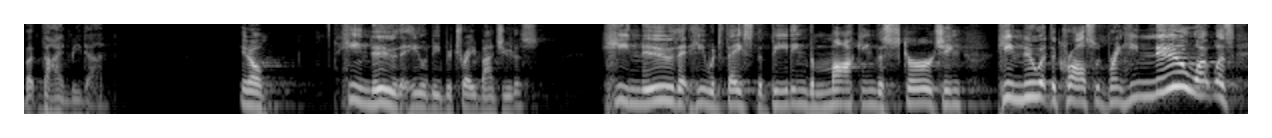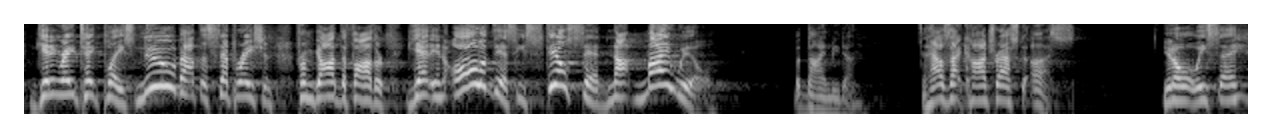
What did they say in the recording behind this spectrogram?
but thine be done. You know, he knew that he would be betrayed by Judas. He knew that he would face the beating, the mocking, the scourging. He knew what the cross would bring. He knew what was getting ready to take place, knew about the separation from God the Father. Yet in all of this, he still said, Not my will, but thine be done. And how's that contrast to us? You know what we say?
